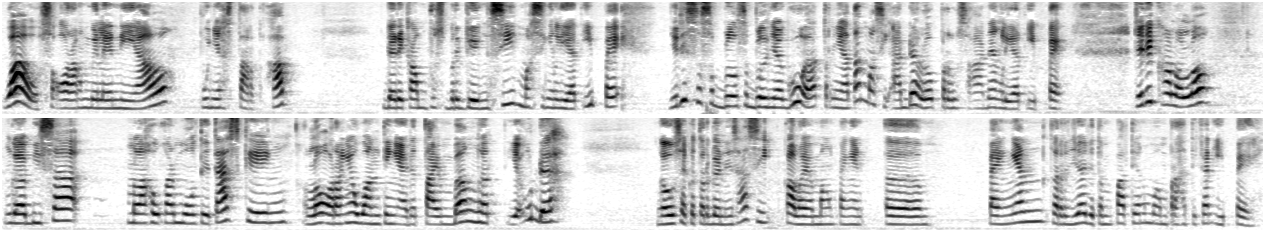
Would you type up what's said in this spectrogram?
wow seorang milenial punya startup dari kampus bergengsi masih ngelihat IP jadi sesebel-sebelnya gue ternyata masih ada loh perusahaan yang lihat IP jadi kalau lo nggak bisa melakukan multitasking. Lo orangnya one thing at a time banget. Ya udah nggak usah ikut organisasi. Kalau emang pengen uh, pengen kerja di tempat yang memperhatikan IP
